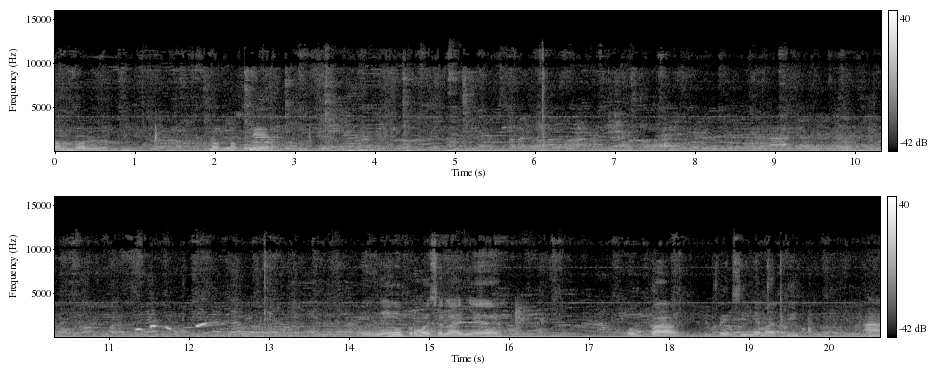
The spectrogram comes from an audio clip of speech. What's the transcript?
tombol bom nuklir. Ini permasalahannya pompa bensinnya mati. Ah,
